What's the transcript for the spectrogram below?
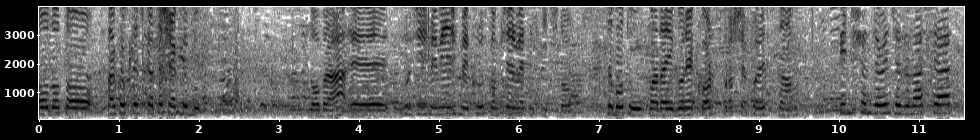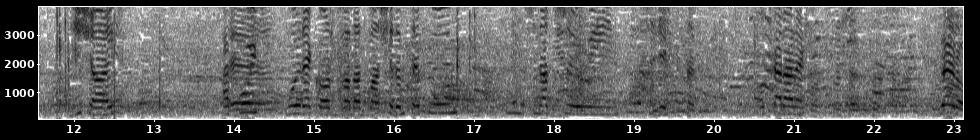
No, no to ta kosteczka też jakby... bu- Dobra, e, wróciliśmy, mieliśmy krótką przerwę techniczną. Co bo tu układa jego rekord, proszę polecam. 5911, Dzisiaj a twój? E, mój rekord 2 na 2 7 sekund, 3 na 3 win 30 sekund. Oskara rekord, proszę. Zero.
